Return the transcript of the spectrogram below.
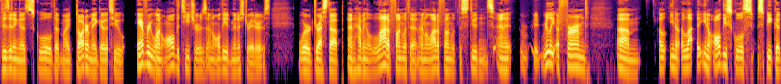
visiting a school that my daughter may go to. Everyone, all the teachers and all the administrators were dressed up and having a lot of fun with it and a lot of fun with the students and it it really affirmed um a, you know a lot you know all these schools speak a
